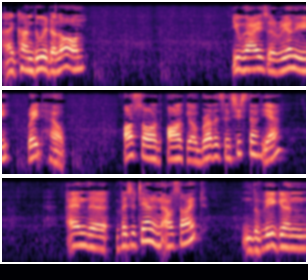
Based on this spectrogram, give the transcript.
I can't do it alone. You guys are really great help. Also, all your brothers and sisters, yeah? And the vegetarian outside, the vegan,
